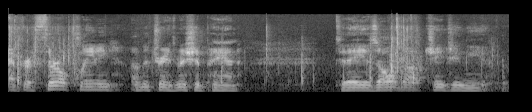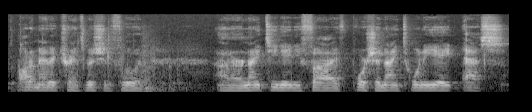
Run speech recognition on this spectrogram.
After a thorough cleaning of the transmission pan, today is all about changing the automatic transmission fluid on our 1985 Porsche 928S.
